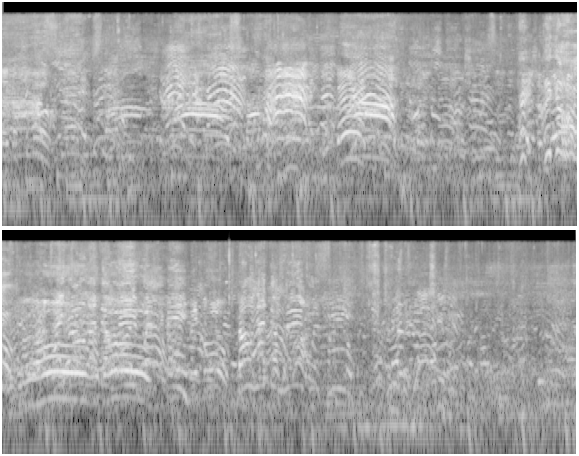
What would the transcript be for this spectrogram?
Don't let them live with me. Excuse me.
